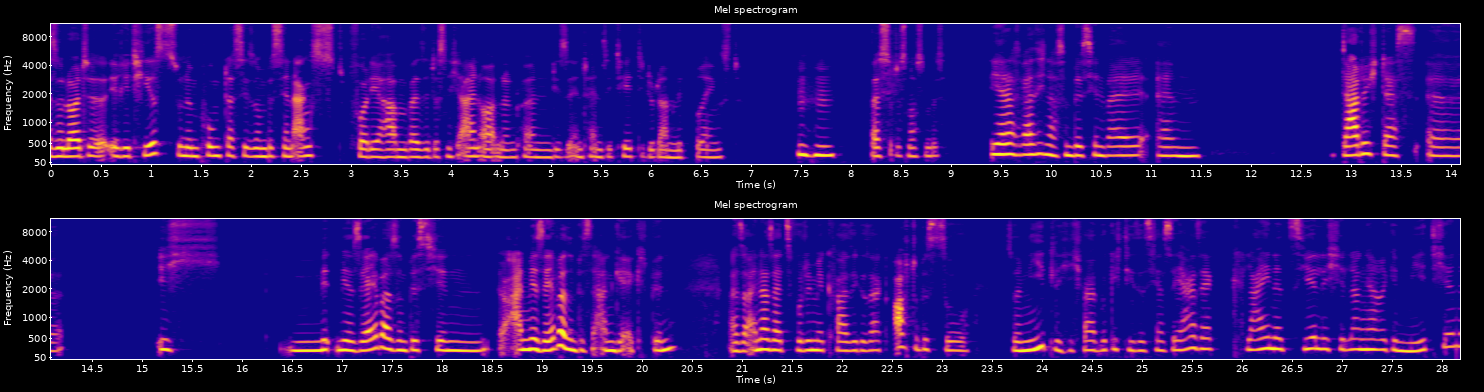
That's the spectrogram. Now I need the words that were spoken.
also Leute irritierst zu einem Punkt, dass sie so ein bisschen Angst vor dir haben, weil sie das nicht einordnen können, diese Intensität, die du dann mitbringst. Mhm. Weißt du das noch so ein bisschen? Ja, das weiß ich noch so ein bisschen, weil ähm, dadurch, dass äh, ich mit mir selber so ein bisschen, an mir selber so ein bisschen angeeckt bin. Also einerseits wurde mir quasi gesagt, ach, du bist so, so niedlich. Ich war wirklich dieses ja sehr, sehr kleine, zierliche, langhaarige Mädchen.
